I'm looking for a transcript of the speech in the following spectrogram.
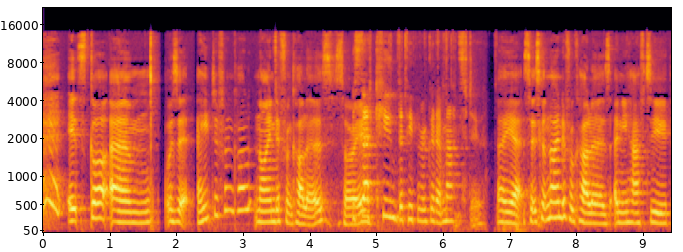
It's got um, was it eight different colors? Nine different colors. Sorry. Is that cube that people are good at maths do? Oh yeah, so it's got nine different colors, and you have to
